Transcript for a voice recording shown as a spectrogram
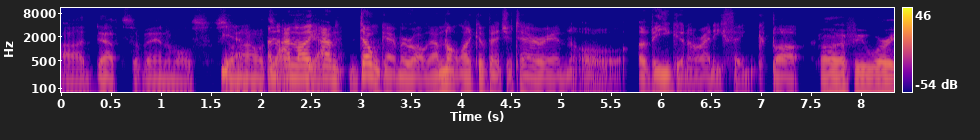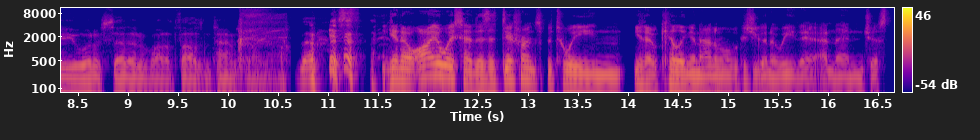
uh deaths of animals. So now it's and, and like, and don't get me wrong, I'm not like a vegetarian or a vegan or anything, but oh, if you were, you would have said it about a thousand times by now. you know i always say there's a difference between you know killing an animal because you're going to eat it and then just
